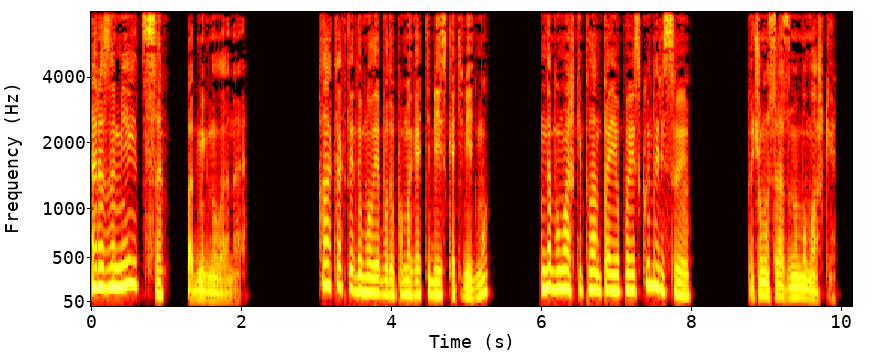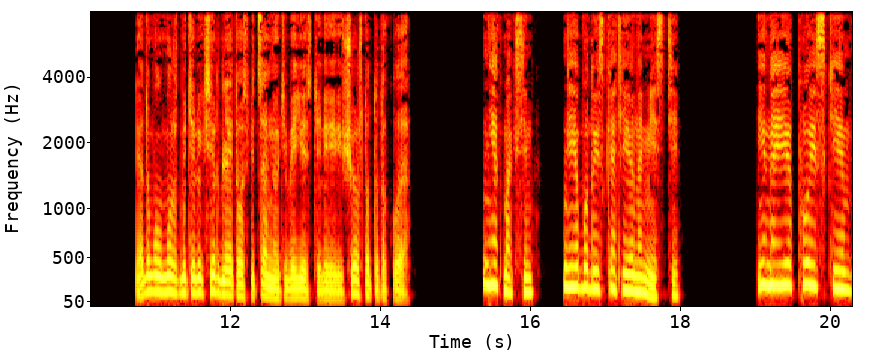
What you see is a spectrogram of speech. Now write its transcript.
«Разумеется», — подмигнула она. «А как ты думал, я буду помогать тебе искать ведьму? На бумажке план по ее поиску нарисую?» «Почему сразу на бумажке? Я думал, может быть, эликсир для этого специально у тебя есть или еще что-то такое». «Нет, Максим, я буду искать ее на месте. И на ее поиске,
